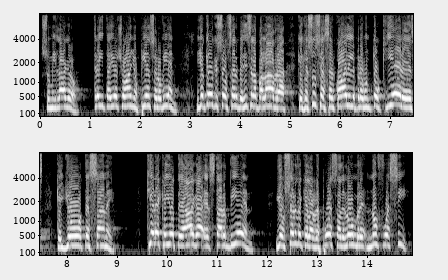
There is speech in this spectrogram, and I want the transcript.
su milagro. 38 años, piénselo bien. Y yo quiero que se observe, dice la palabra, que Jesús se acercó a él y le preguntó, ¿quieres que yo te sane? ¿Quieres que yo te haga estar bien? Y observe que la respuesta del hombre no fue sí.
